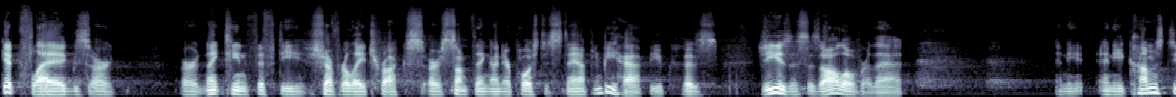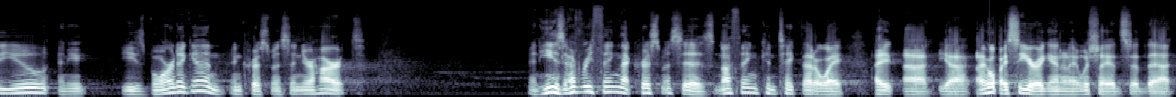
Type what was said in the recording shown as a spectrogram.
get flags or, or 1950 Chevrolet trucks or something on your postage stamp and be happy because Jesus is all over that. And he, and he comes to you and he, he's born again in Christmas in your heart. And he's everything that Christmas is. Nothing can take that away. I, uh, yeah, I hope I see her again, and I wish I had said that.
